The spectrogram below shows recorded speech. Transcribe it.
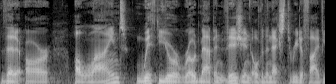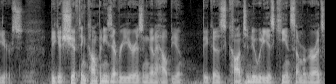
that are aligned with your roadmap and vision over the next three to five years. Because shifting companies every year isn't going to help you because continuity is key in some regards.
